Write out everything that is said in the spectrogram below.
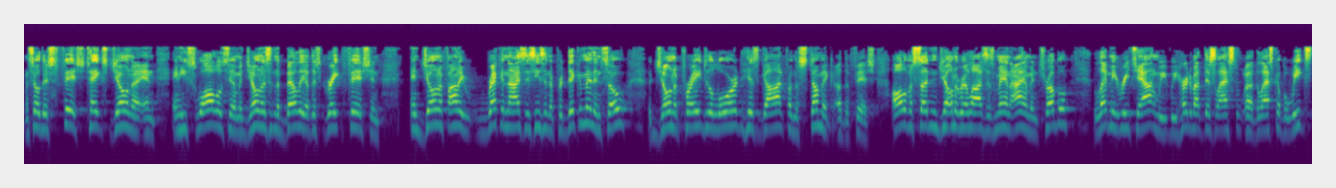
And so this fish takes Jonah and, and he swallows him. And Jonah's in the belly of this great fish. And, and Jonah finally recognizes he's in a predicament. And so Jonah prayed to the Lord, his God, from the stomach of the fish. All of a sudden, Jonah realizes, man, I am in trouble. Let me reach out. And we, we heard about this last, uh, the last couple of weeks.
